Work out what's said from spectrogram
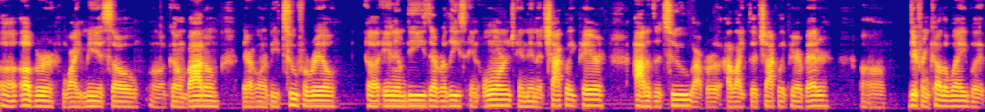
uh, upper, white midsole, uh, gum bottom. There are going to be two Pharrell uh, NMDs that release in orange, and then a chocolate pair. Out of the two, I, I like the chocolate pair better. Um, different colorway, but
